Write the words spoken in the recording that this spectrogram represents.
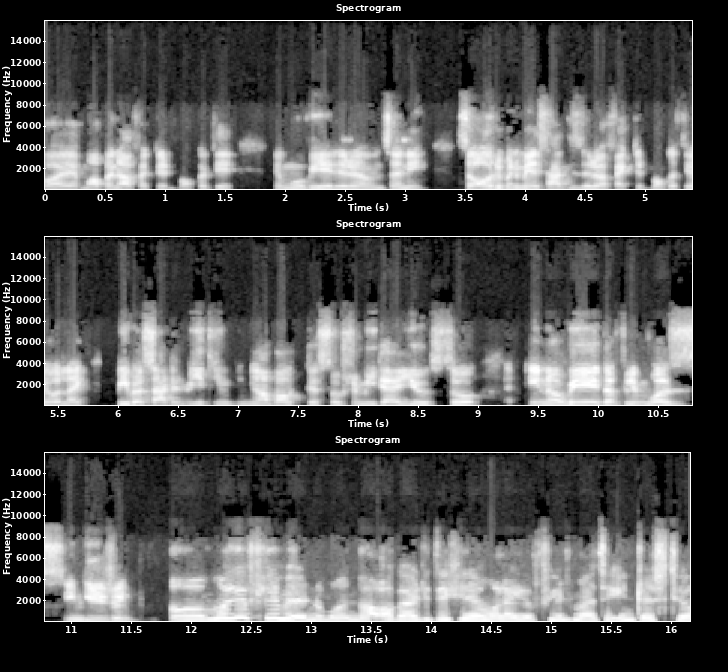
भयो म पनि अफेक्टेड भएको थिएँ त्यो मुभी हेरेर हुन्छ नि। सो अरू पनि मेरो साथीहरू अफेक्टेड भएको थियो like people started rethinking about the social media use so in a way the film was engaging मैले फिल्म हेर्नुभन्दा अगाडिदेखि नै मलाई यो फिल्डमा चाहिँ इन्ट्रेस्ट थियो।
